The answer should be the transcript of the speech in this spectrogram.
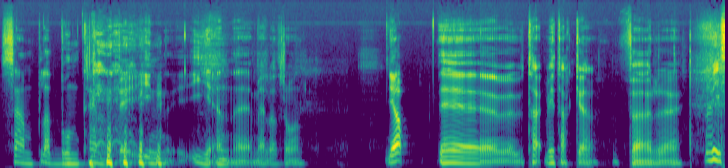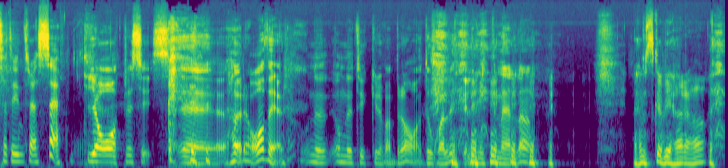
Samplad Bontempi in i en eh, mellotron. Ja, eh, ta- vi tackar för eh, Visat intresse. Ja, precis. Eh, hör av er om ni, om ni tycker det var bra, dåligt eller mittemellan. Vem ska vi höra av?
